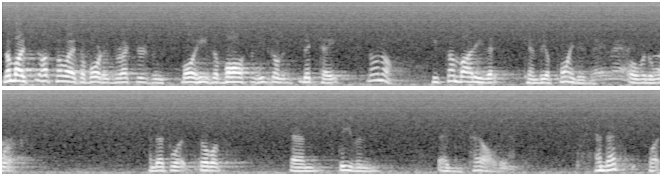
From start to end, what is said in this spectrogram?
Nobody, not somebody at the board of directors and, boy, he's a boss and he's going to dictate. No, no. He's somebody that can be appointed Amen. over the work. And that's what Philip and Stephen excelled in. And that's what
